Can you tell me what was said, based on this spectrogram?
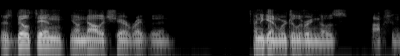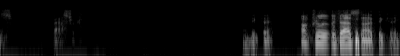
there's built-in you know, knowledge share right within. And again, we're delivering those options faster. I think I talked really fast and I think I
